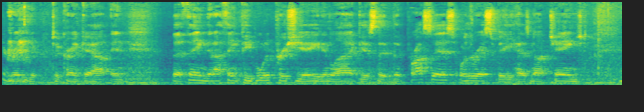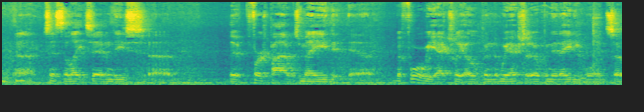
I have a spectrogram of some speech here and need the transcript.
ready to, to crank out. And the thing that I think people would appreciate and like is that the process or the recipe has not changed uh, since the late 70s. Uh, the first pie was made uh, before we actually opened. We actually opened in '81, so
